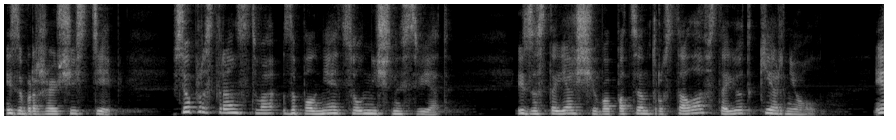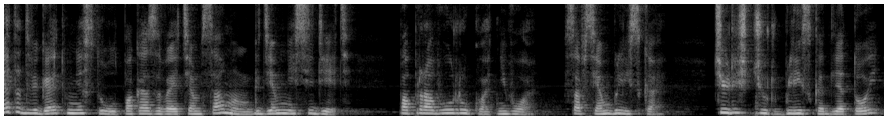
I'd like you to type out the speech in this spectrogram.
изображающей степь. Все пространство заполняет солнечный свет. Из-за стоящего по центру стола встает Керниол – и отодвигает мне стул, показывая тем самым, где мне сидеть. По правую руку от него, совсем близко. Чересчур близко для той,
